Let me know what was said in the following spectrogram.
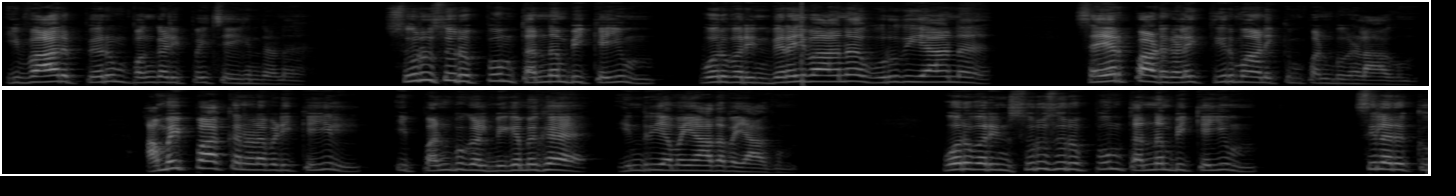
இவ்வாறு பெரும் பங்களிப்பை செய்கின்றன. சுறுசுறுப்பும் தன்னம்பிக்கையும் ஒருவரின் விரைவான உறுதியான செயற்பாடுகளை தீர்மானிக்கும் பண்புகளாகும். அமைப்பாக்க நடவடிக்கையில் இப்பண்புகள் மிக மிக இன்றியமையாதவையாகும். ஒருவரின் சுறுசுறுப்பும் தன்னம்பிக்கையும் சிலருக்கு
